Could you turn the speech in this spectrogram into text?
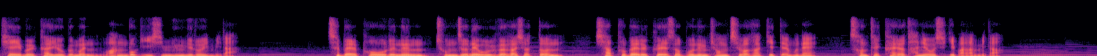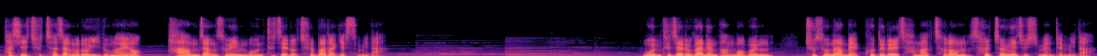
케이블카 요금은 왕복 26유로입니다. 츠벨퍼오르는 좀 전에 올가가셨던 샤프베르크에서 보는 경치와 같기 때문에 선택하여 다녀오시기 바랍니다. 다시 주차장으로 이동하여 다음 장소인 몬트제로 출발하겠습니다. 몬트제로 가는 방법은 주소나 맵코드를 자막처럼 설정해 주시면 됩니다.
